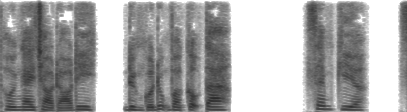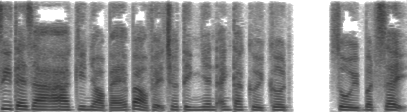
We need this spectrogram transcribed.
thôi ngay trò đó đi, đừng có đụng vào cậu ta. Xem kìa, Jiteza Aki nhỏ bé bảo vệ cho tình nhân anh ta cười cợt, rồi bật dậy,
